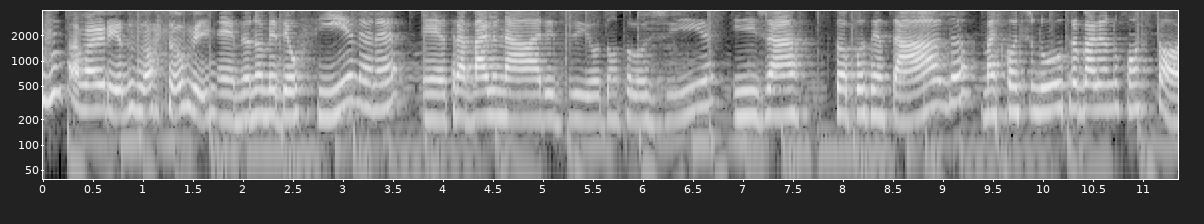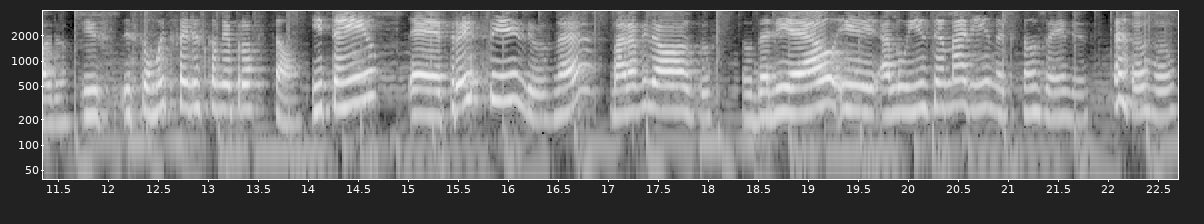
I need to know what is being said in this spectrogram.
a maioria dos nossos ouvintes. É, meu nome é Delfina, né? É, eu trabalho na área de odontologia e já Sou aposentada, mas continuo trabalhando no consultório e, e sou muito feliz com a minha profissão. E tenho é, três filhos, né? Maravilhosos. O Daniel e a Luísa e a Marina, que são gêmeas. Uhum.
